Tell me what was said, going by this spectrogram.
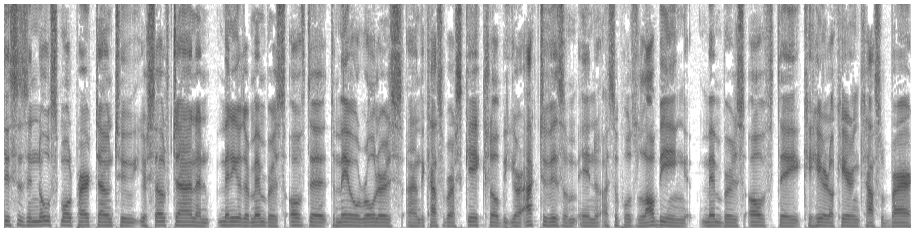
This is in no small part down to yourself, Dan, and many other members of the, the Mayo Rollers and the Castlebar Skate Club. Your activism in, I suppose, lobbying members of the Cathaoirleach here in Castlebar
